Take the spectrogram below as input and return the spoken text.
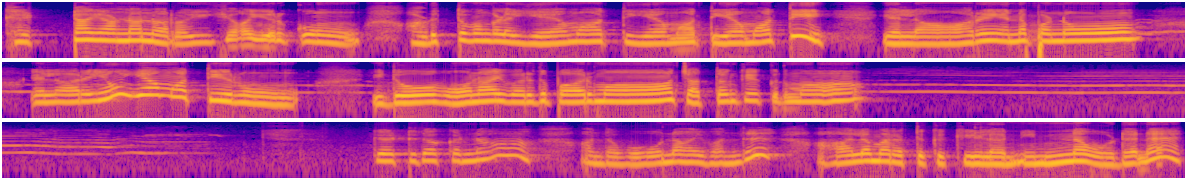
கெட்ட எண்ணம் நிறையா இருக்கும். அடுத்தவங்களை ஏமாற்றி ஏமாற்றி ஏமாற்றி எல்லாரும் என்ன பண்ணும்? எல்லாரையும் ஏமாத்திரும். இதோ ஓநாய் வருது பாருமா சத்தம் கேட்குதுமா கேட்டுதா கண்ணா? அந்த ஓநாய் வந்து ஆலமரத்துக்கு கீழே நின்ன உடனே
